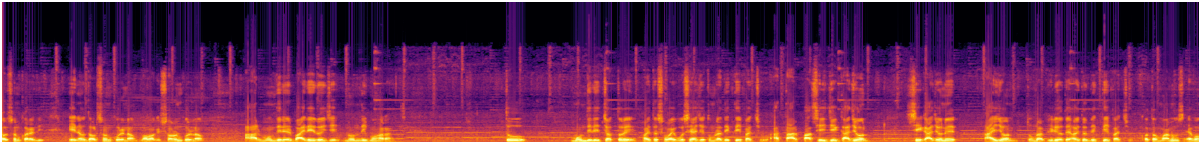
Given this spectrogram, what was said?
দর্শন করা দিই এই নাও, দর্শন করে নাও, বাবাকে স্মরণ করে নাও। আর মন্দিরের বাইরেই রয়েছে নন্দী মহারাজ। তো মন্দিরের চত্বরে হয়তো সবাই বসে আছে, তোমরা দেখতেই পাচ্ছ। আর তার পাশেই যে গাজন, সেই গাজনের আয়োজন তোমরা ভিডিওতে হয়তো দেখতেই পাচ্ছ। কত মানুষ এবং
